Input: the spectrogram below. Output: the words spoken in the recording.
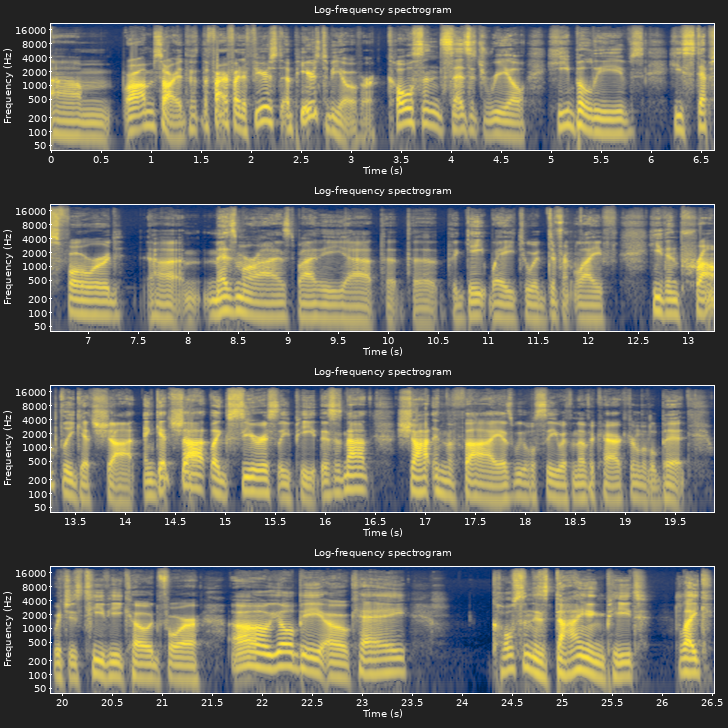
um, or I'm sorry, the, the firefight appears appears to be over. Coulson says it's real. He believes. He steps forward uh, mesmerized by the, uh, the, the the gateway to a different life. He then promptly gets shot and gets shot like seriously, Pete. This is not shot in the thigh, as we will see with another character in a little bit, which is TV code for "Oh, you'll be okay." Coulson is dying, Pete. Like,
